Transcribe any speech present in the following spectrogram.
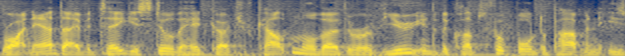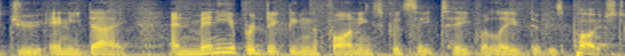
Right now, David Teague is still the head coach of Carlton, although the review into the club's football department is due any day, and many are predicting the findings could see Teague relieved of his post.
